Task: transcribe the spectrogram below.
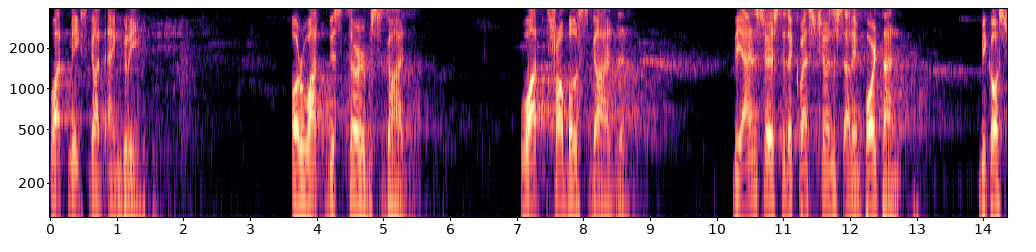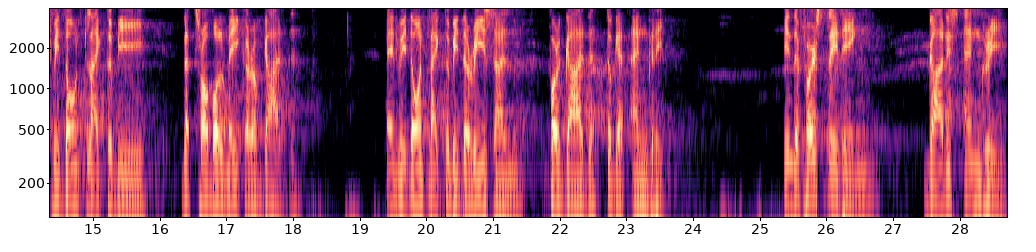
What makes God angry? Or what disturbs God? What troubles God? The answers to the questions are important because we don't like to be the troublemaker of God. And we don't like to be the reason for God to get angry. In the first reading, God is angry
